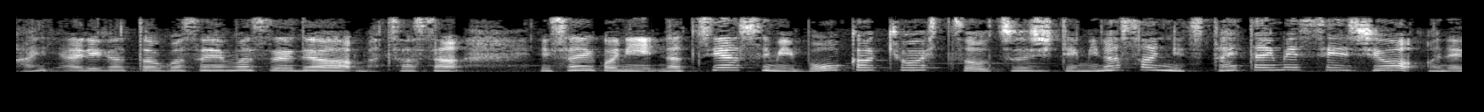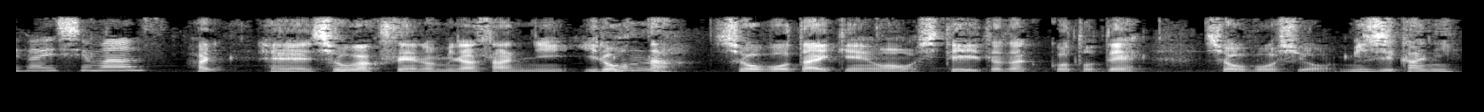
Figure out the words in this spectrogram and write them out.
はい、ありがとうございます。では、松田さん、最後に夏休み防火教室を通じて皆さんに伝えたいメッセージをお願いします。はい、えー小学生の皆さんにいろんな消防体験をしていただくことで消防士を身近に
